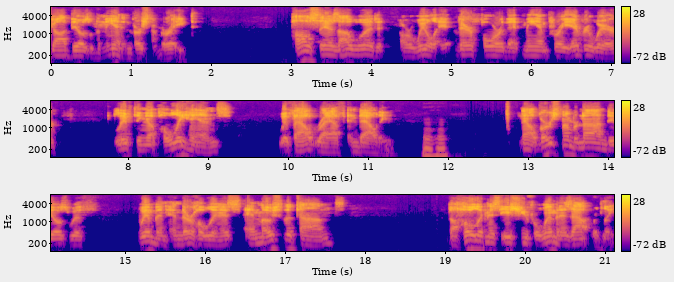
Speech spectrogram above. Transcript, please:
God deals with the men in verse number 8. Paul says, I would or will therefore that men pray everywhere, lifting up holy hands without wrath and doubting. Mm-hmm. Now, verse number nine deals with women and their holiness, and most of the times, the holiness issue for women is outwardly.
